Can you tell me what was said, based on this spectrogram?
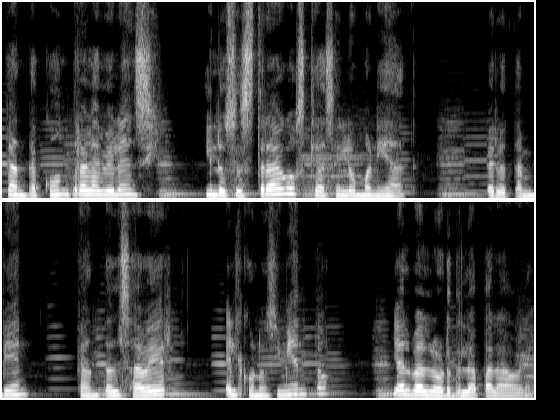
canta contra la violencia y los estragos que hace la humanidad, pero también canta al saber, el conocimiento y al valor de la palabra.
